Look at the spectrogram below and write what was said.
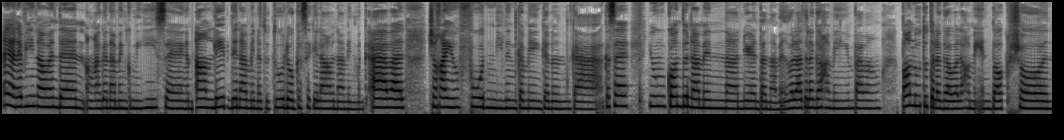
Ayan, every now and then, ang aga namin kumigising. Ang late din namin natutulog kasi kailangan namin mag-aral. Tsaka yung food, hindi din kami ganun ka... Kasi yung condo namin na nirenta namin, wala talaga kami yung parang pangluto talaga. Wala kami induction.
